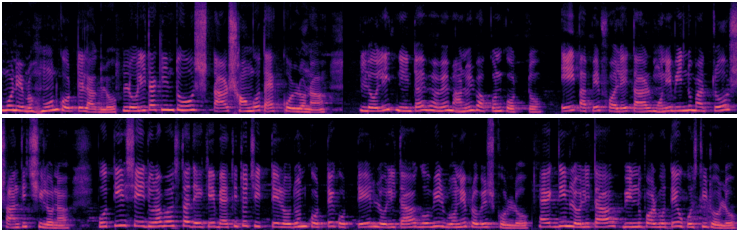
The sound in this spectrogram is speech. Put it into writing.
মনে ভ্রমণ করতে লাগল। ললিতা কিন্তু তার সঙ্গ ত্যাগ করল না। ললিত নির্দয়ভাবে মানুষ ভক্ষণ করত। এই পাপের ফলে তার মনে বিন্দুমাত্র শান্তি ছিল না। পতির সেই দুরাবস্থা দেখে ব্যথিত চিত্তে রোদন করতে করতে ললিতা গভীর বনে প্রবেশ করল। একদিন ললিতা বিন্দু পর্বতে উপস্থিত হলো।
